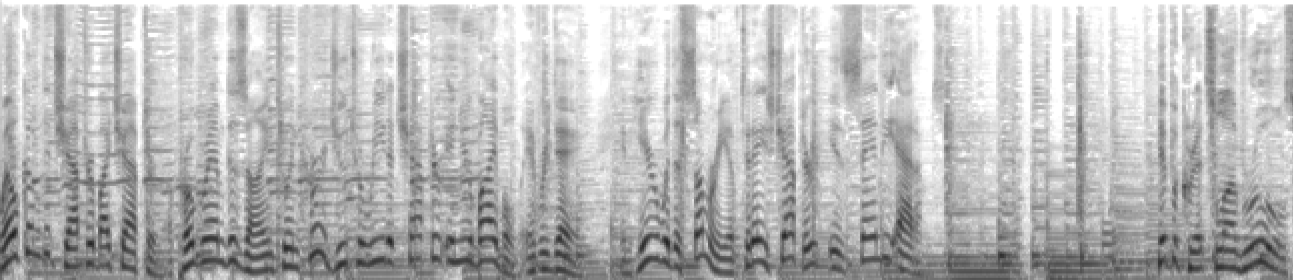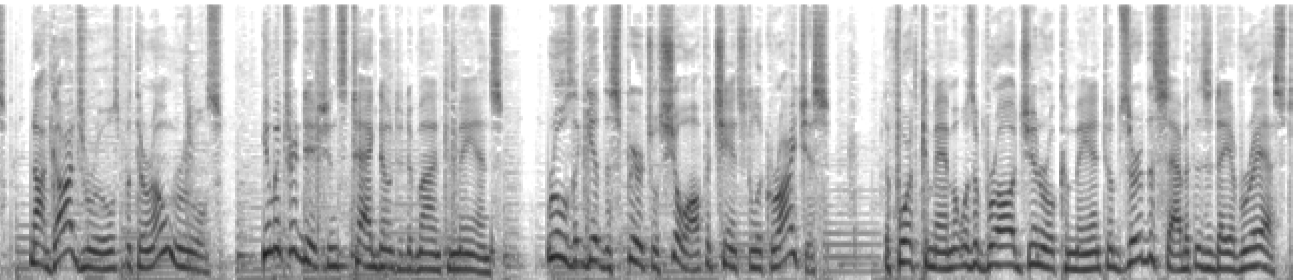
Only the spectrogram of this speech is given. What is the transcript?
Welcome to Chapter by Chapter, a program designed to encourage you to read a chapter in your Bible every day. And here with a summary of today's chapter is Sandy Adams. Hypocrites love rules. Not God's rules, but their own rules. Human traditions tagged onto divine commands. Rules that give the spiritual show off a chance to look righteous. The fourth commandment was a broad general command to observe the Sabbath as a day of rest.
